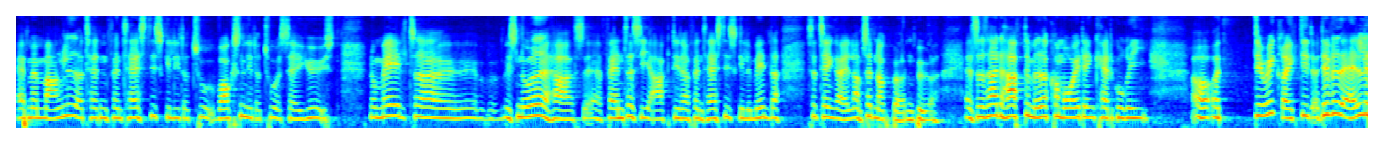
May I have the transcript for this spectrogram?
at man manglede at tage den fantastiske litteratur, voksenlitteratur seriøst. Normalt, så, øh, hvis noget har, er fantasyagtigt og fantastiske elementer, så tænker alle, om så er det nok børnebøger. Altså, så har det haft det med at komme over i den kategori. Og, og det er jo ikke rigtigt, og det ved alle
